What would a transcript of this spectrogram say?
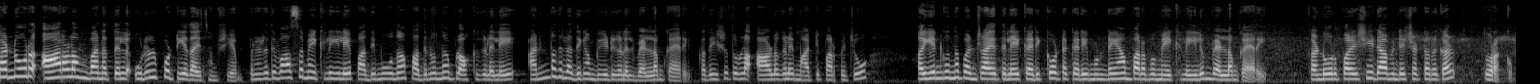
കണ്ണൂർ ആറളം വനത്തിൽ ഉരുൾപൊട്ടിയതായി സംശയം. പുനരധിവാസ മേഖലയിലെ പതിമൂന്ന് പതിനൊന്ന് ബ്ലോക്കുകളിലെ അൻപതിലധികം വീടുകളിൽ വെള്ളം കയറി. പ്രദേശത്തുള്ള ആളുകളെ മാറ്റിപ്പാർപ്പിച്ചു. അയ്യൻകുന്ന് പഞ്ചായത്തിലെ കരിക്കോട്ടക്കരി മുണ്ടയാംപറമ്പ് മേഖലയിലും വെള്ളം കയറി. കണ്ണൂർ പഴശ്ശി ഡാമിന്റെ ഷട്ടറുകൾ തുറക്കും.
